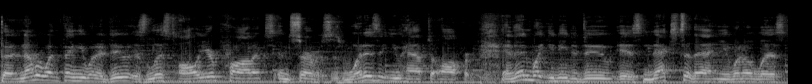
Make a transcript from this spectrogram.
The number one thing you want to do is list all your products and services. What is it you have to offer? And then what you need to do is next to that you want to list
